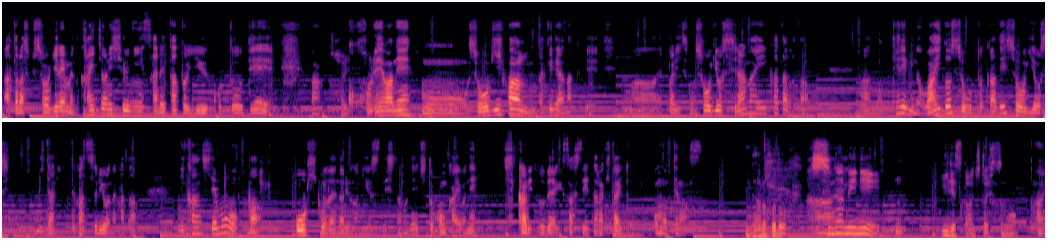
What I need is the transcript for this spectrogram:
新しく将棋連盟の会長に就任されたということで、まあ、はい。これはねもう将棋ファンだけではなくて、まあ、やっぱりその将棋を知らない方々あのテレビのワイドショーとかで将棋をし見たりとかするような方に関しても、まあ、大きく話題になるようなニュースでしたのでちょっと今回はねしっかり取り上げさせていただきたいと思ってます。なるほど。ちなみに、うんいいですか？ちょっと質問。はい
